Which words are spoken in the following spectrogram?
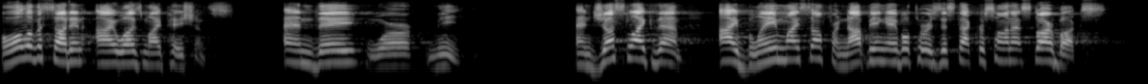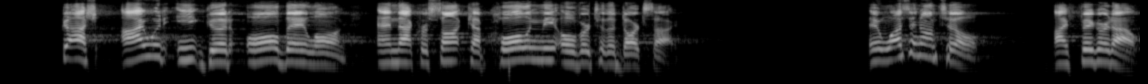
All of a sudden, I was my patients, and they were me. And just like them, I blame myself for not being able to resist that croissant at Starbucks. Gosh, I would eat good all day long, and that croissant kept calling me over to the dark side. It wasn't until I figured out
